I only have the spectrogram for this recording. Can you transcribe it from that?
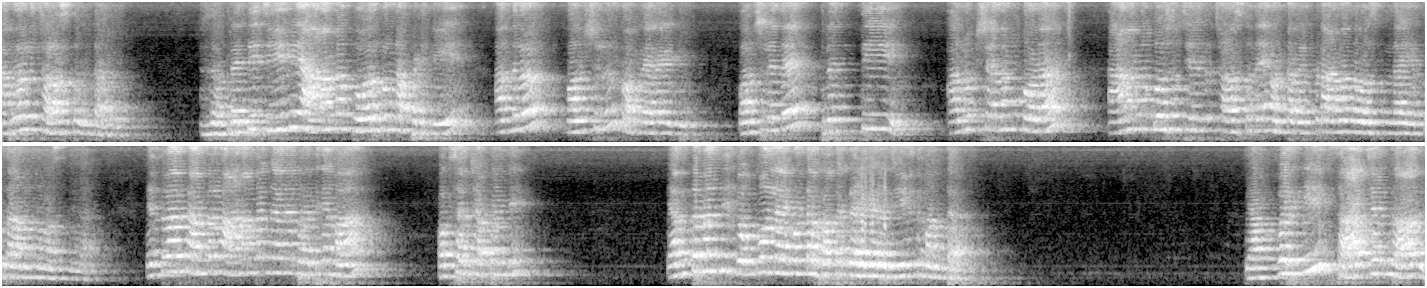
అర్రలు చాస్తుంటారు ప్రతి జీవి ఆనందం కోరుకున్నప్పటికీ అందులో మనుషులు ఒక వెరైటీ మనుషులైతే ప్రతి అనుక్షణం కూడా ఆనందం కోసం చేతులు చేస్తూనే ఉంటారు ఎప్పుడు ఆనందం వస్తుందా? ఎప్పుడు ఆనందం వస్తుందా? ఎంతవరకు అందరం ఆనందంగానే బ్రతికామా? ఒకసారి చెప్పండి. ఎంతమంది దుఃఖం లేకుండా బ్రతకగలిగారు జీవితం అంతా? ఎవ్వరికి సాధ్యం కాదు.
